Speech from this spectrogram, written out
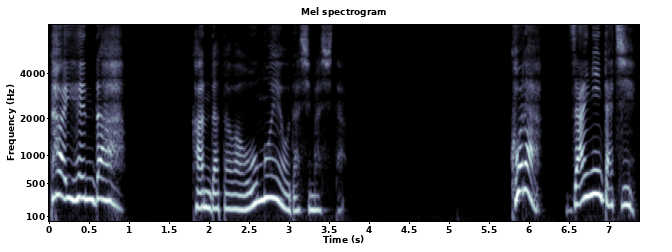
大変だ神田田は大声を出しました。こら罪人たち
